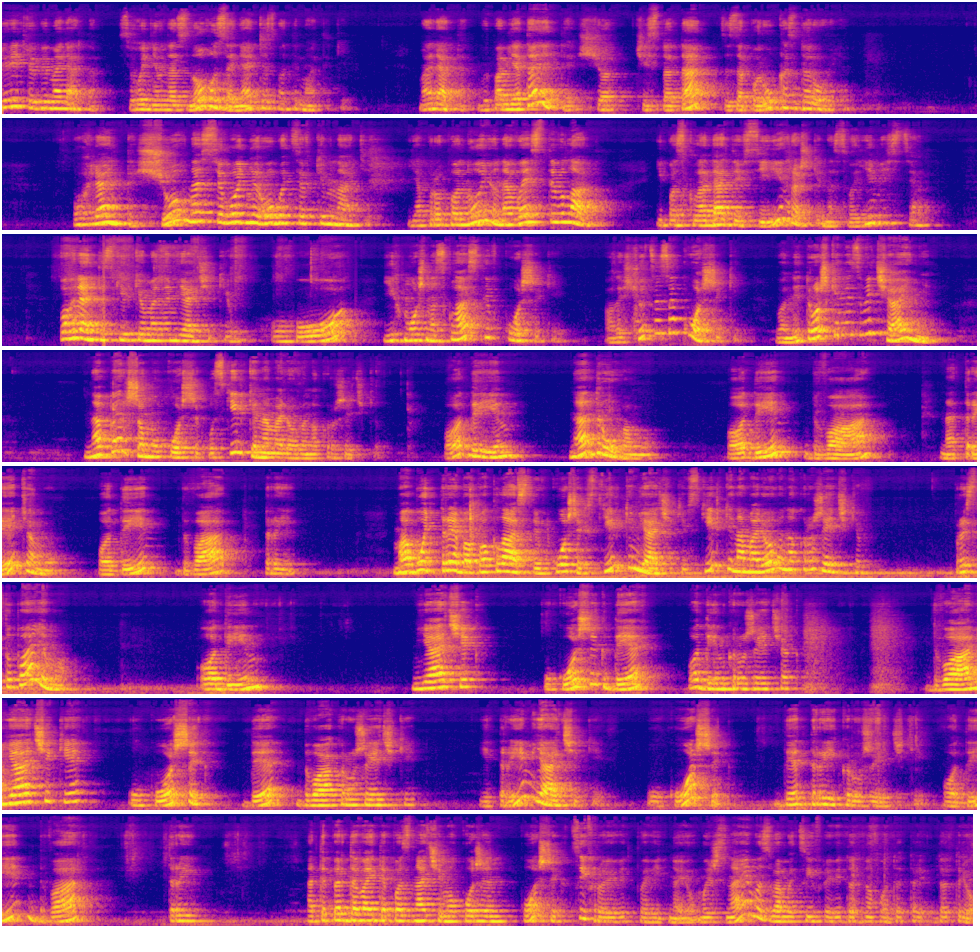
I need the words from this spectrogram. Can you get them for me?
Привіт, любі малята! Сьогодні у нас знову заняття з математики. Малята, ви пам'ятаєте, що чистота це запорука здоров'я? Погляньте, що в нас сьогодні робиться в кімнаті. Я пропоную навести влад і поскладати всі іграшки на свої місця. Погляньте, скільки в мене м'ячиків. Ого, їх можна скласти в кошики. Але що це за кошики? Вони трошки незвичайні. На першому кошику скільки намальовано кружечків? Один. На другому один, два. На третьому один, два, три. Мабуть, треба покласти в кошик стільки м'ячиків, скільки намальовано кружечків. Приступаємо. Один м'ячик у кошик, де один кружечок. Два м'ячики у кошик, де два кружечки. І три м'ячики у кошик, де три кружечки. Один, два, три. А тепер давайте позначимо кожен кошик цифрою відповідною. Ми ж знаємо з вами цифри від 1 до 3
